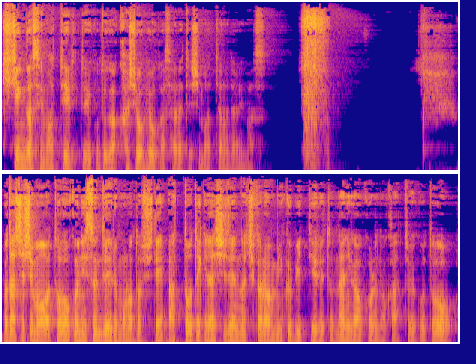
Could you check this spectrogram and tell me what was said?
危険が迫っているということが過小評価されてしまったのであります。私たちも東北に住んでいる者として圧倒的な自然の力を見くびっていると何が起こるのかということ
